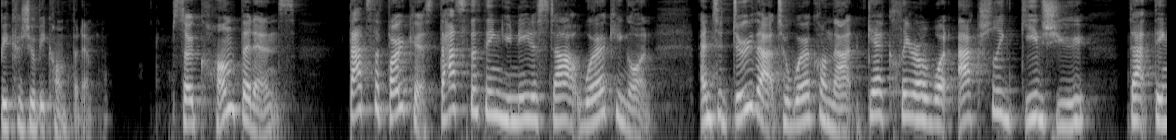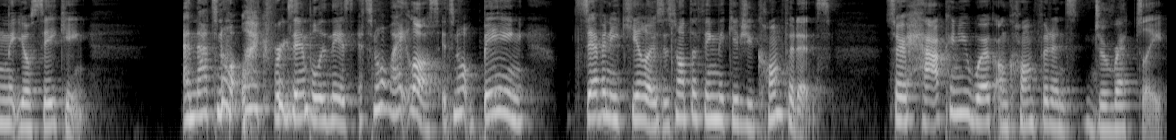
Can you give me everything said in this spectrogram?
Because you'll be confident. So, confidence, that's the focus. That's the thing you need to start working on. And to do that, to work on that, get clear on what actually gives you that thing that you're seeking. And that's not like, for example, in this, it's not weight loss. It's not being 70 kilos. It's not the thing that gives you confidence. So, how can you work on confidence directly?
